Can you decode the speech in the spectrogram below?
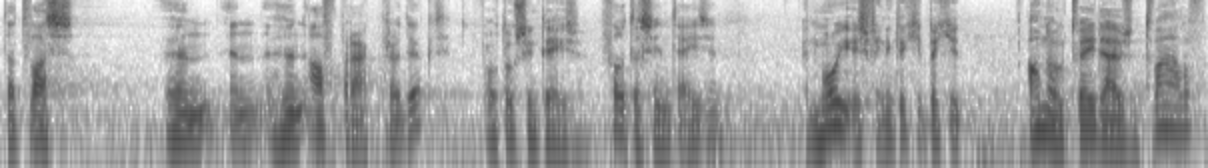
dat was hun, een, hun afbraakproduct. Fotosynthese. Fotosynthese. Het mooie is, vind ik, dat je, dat je anno 2012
